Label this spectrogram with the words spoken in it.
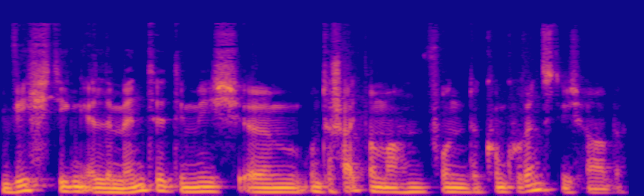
wichtigen Elemente, die mich ähm, unterscheidbar machen von der Konkurrenz, die ich habe.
